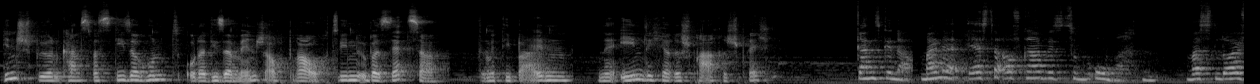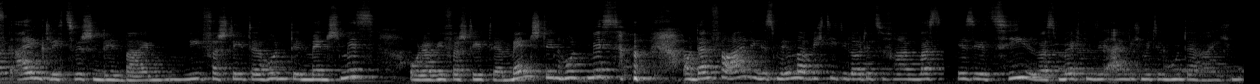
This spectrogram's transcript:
hinspüren kannst, was dieser Hund oder dieser Mensch auch braucht. Wie ein Übersetzer, damit die beiden eine ähnlichere Sprache sprechen? Ganz genau. Meine erste Aufgabe ist zu beobachten. Was läuft eigentlich zwischen den beiden? Wie versteht der Hund den Mensch miss? Oder wie versteht der Mensch den Hund miss? Und dann vor allen Dingen ist mir immer wichtig, die Leute zu fragen, was ist ihr Ziel? Was möchten sie eigentlich mit dem Hund erreichen?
